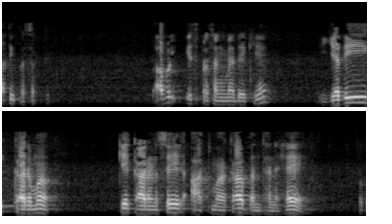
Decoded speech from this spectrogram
अति प्रसक्ति अब इस प्रसंग में देखिए, यदि कर्म के कारण से आत्मा का बंधन है। तो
